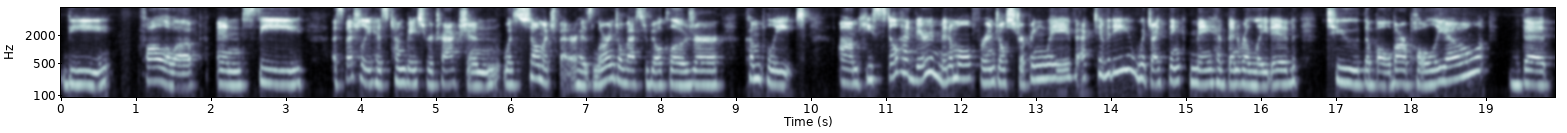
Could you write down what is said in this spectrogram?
the follow up and see especially his tongue base retraction was so much better his laryngeal vestibule closure complete um, he still had very minimal pharyngeal stripping wave activity which i think may have been related to the bulbar polio that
